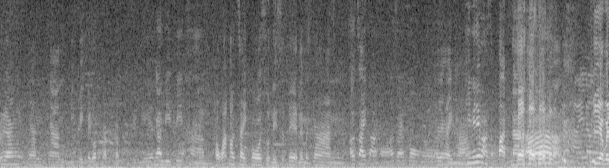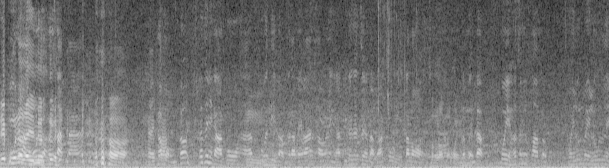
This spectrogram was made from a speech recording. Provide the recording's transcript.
เรื่องงานงานบีควิกไปร่วมกับกับบิวกี้งานบีฟรีครับเขาว่าเอาใจโกสุดฤทธิ์สุดเดชเลยเหมือนกันเอาใจก็อ๋อใจโกงเขายังไงคะพี่ไม่ได้หวังสมบัตินะอ่าพี่ยังไม่ได้พูดอะไรเลพี่ม่หวังหุ้นของบริษัยทนะ ใช่คครัรับบ ผมก็ก็สนิทกับอาโกครับอืมปกติแบบเวลาไปบ้านเขาอะไรเงี้ยพี่ก็จะเจอแบบว่าโกเอ๋ตลอดะไสองรอบเงี้ยคแล้วผมแล้วเหมือนแบบโกเอ๋เขาจะมีความแบบ วัยรุ่นวัยรุ่นอะไรเ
